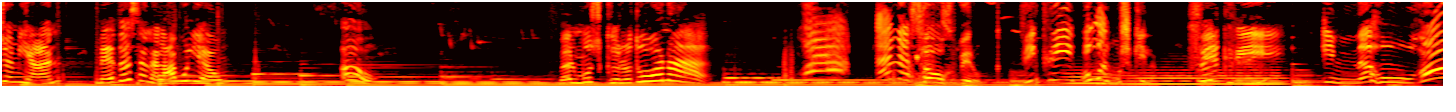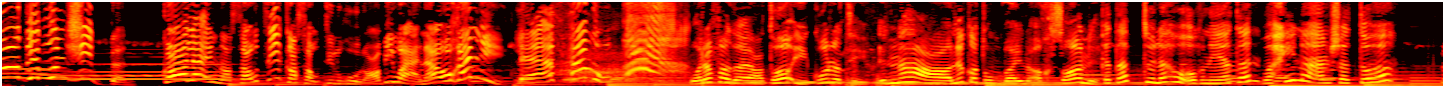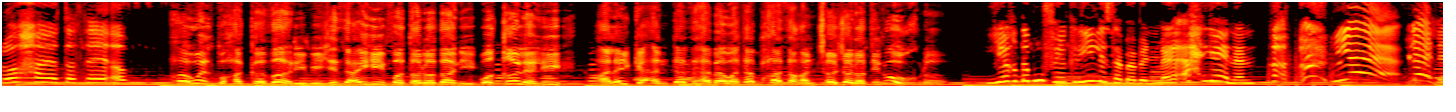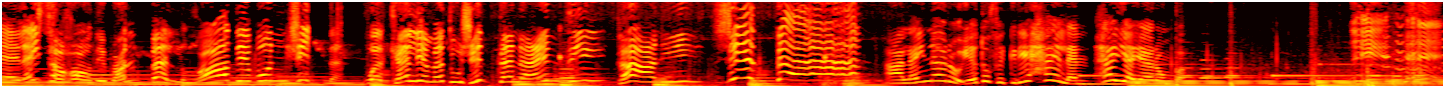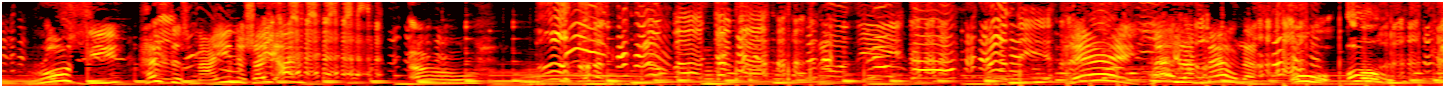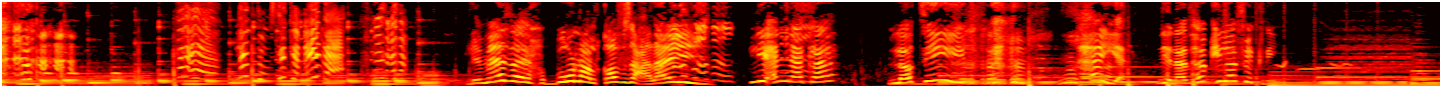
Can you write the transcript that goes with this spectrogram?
جميعا. ماذا سنلعب اليوم؟ أوه ما المشكلة هنا؟ أنا سأخبرك. فكري هو المشكلة. فكري؟ إنه غاضب جدا. قال إن صوتي كصوت الغراب وأنا أغني. لا أفهمه. ورفض إعطائي كرتي. إنها عالقة بين أغصانه. كتبت له أغنية وحين أنشدتها راح يتثاءب. حاولت حك ظهري بجذعه فطردني وقال لي عليك أن تذهب وتبحث عن شجرة أخرى. يغضب فكري لسبب ما أحيانا. لا لا لا ليس غاضبا بل غاضب جدا. وكلمة جدا عندي تعني جدا. علينا رؤية فكري حالا. هيا يا رومبا تسمعين شيئا؟ هاي مهلا مهلا. أوه أوه. لماذا يحبون القفز علي؟ لأنك لطيف. هيا لنذهب إلى فكري.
